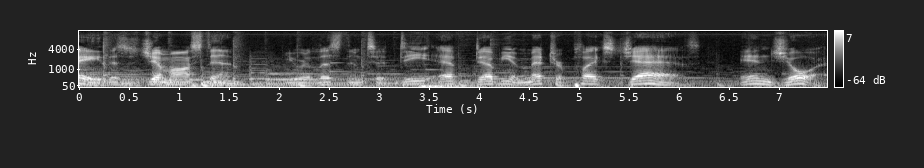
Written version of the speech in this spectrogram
Hey, this is Jim Austin. You are listening to DFW Metroplex Jazz. Enjoy.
